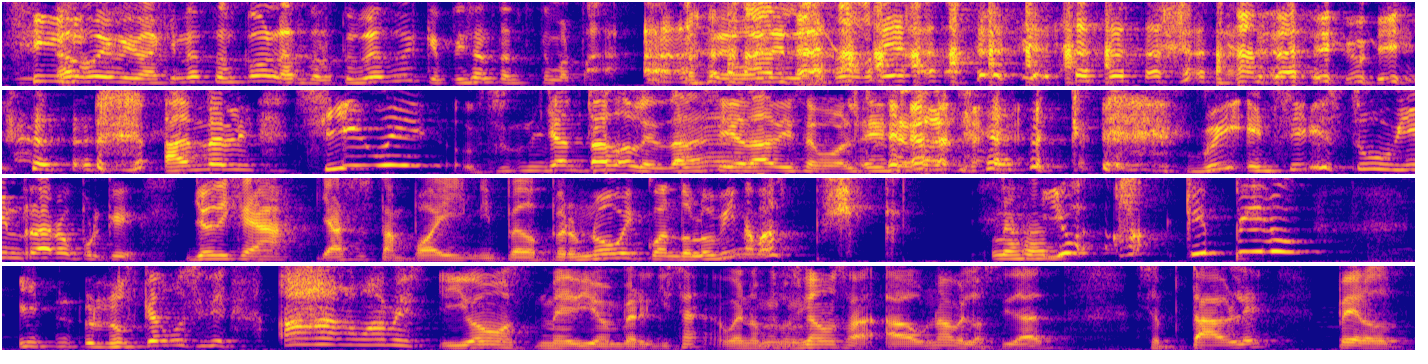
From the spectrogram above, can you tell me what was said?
sí. No, güey, me imagino son como las tortugas, güey, que pisan tantito mal para. Me voy de lado, güey. Ándale, güey. Ándale. Sí, güey. Un llantado les da Ah, ansiedad y se y se voltea. voltea. Güey, en serio estuvo bien raro porque yo dije, ah, ya se estampó ahí, ni pedo. Pero no, güey, cuando lo vi nada más. Ajá. Y yo, ah, ¿qué pedo? Y nos quedamos así de, ah, no mames. Y íbamos medio en vergüenza. Bueno, pues íbamos a, a una velocidad aceptable, pero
